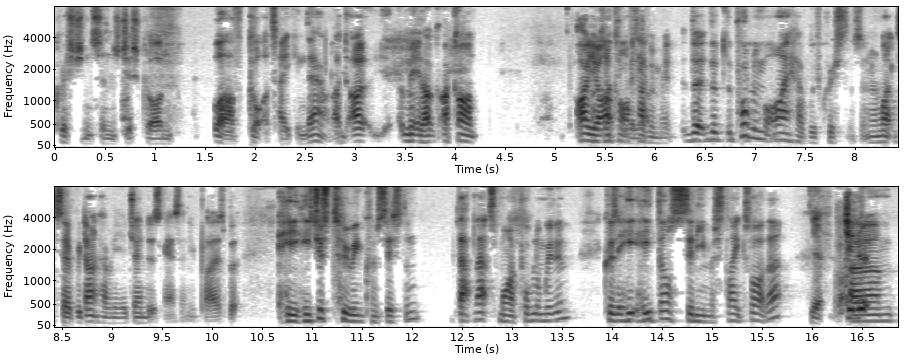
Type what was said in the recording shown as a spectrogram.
Christensen's just gone. Well, I've got to take him down. I, I, I mean, I, I can't. Oh yeah, I can't can't think of fathom it. The, the the problem I have with Christensen, and like you said, we don't have any agendas against any players, but he, he's just too inconsistent. That that's my problem with him because he, he does silly mistakes like that. Yeah, Do you know- Um,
